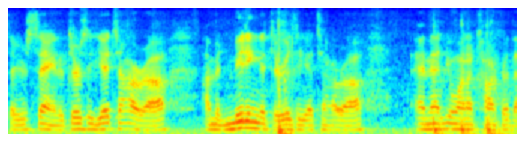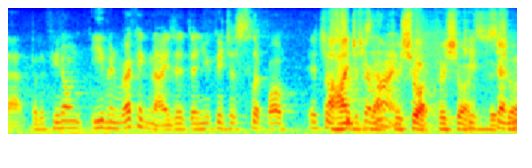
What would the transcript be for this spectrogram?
that you're saying that there's a Yetzirah. I'm admitting that there is a Yetzirah, and then you want to conquer that. But if you don't even recognize it, then you could just slip off. It A just hundred slips your percent, mind. for sure, for sure, for sure.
